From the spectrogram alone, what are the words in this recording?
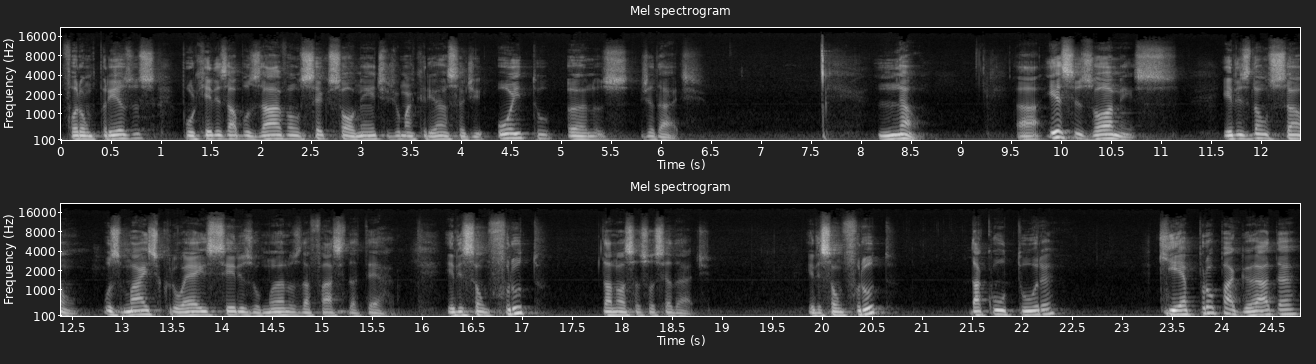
foram presos porque eles abusavam sexualmente de uma criança de 8 anos de idade. Não. Ah, esses homens, eles não são os mais cruéis seres humanos da face da terra. Eles são fruto da nossa sociedade. Eles são fruto da cultura que é propagada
